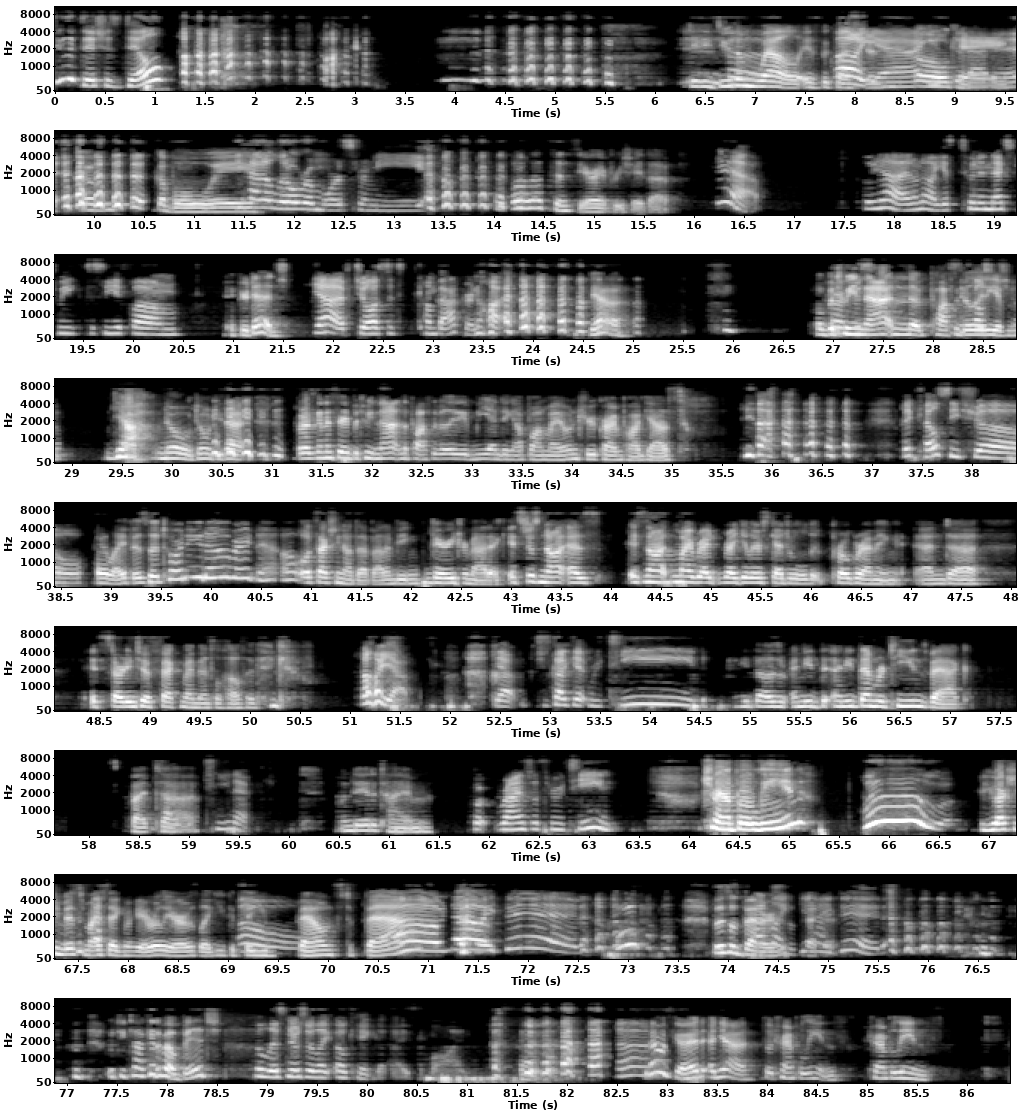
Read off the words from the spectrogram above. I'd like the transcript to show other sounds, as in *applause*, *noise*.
do the dishes, Dill. *laughs* Did he do them well? Is the question. Oh question. yeah. he's Okay. Good Good, good boy. *laughs* he had a little remorse for me. *laughs* well, that's sincere. I appreciate that. yeah. So yeah, I don't know. I guess tune in next week to see if um If you're dead, yeah if Jill has to come back or not. *laughs* yeah. Well, between that and the possibility of show. yeah, no, don't do that. but I was gonna say between that and the possibility of me ending up on my own true crime podcast. Yeah. *laughs* the Kelsey show. My life is a tornado right now. Oh, it's actually not that bad. I'm being very dramatic. It's just not as it's not my re- regular scheduled programming, and uh, it's starting to affect my mental health. I think *laughs* Oh yeah. Yeah. She's got to get routine. I need those. I need I need them routines back. But uh, routine it. one day at a time. What rhymes with routine? Trampoline. Woo! You actually missed my segment earlier. I was like, you could say Oh. you bounced back. Oh no, I *laughs* did. this was better. I'm like, was yeah, better. I did. *laughs* What you talking about, bitch? the listeners are like, okay, guys, come on. that was good. And yeah, so trampolines. Trampolines.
